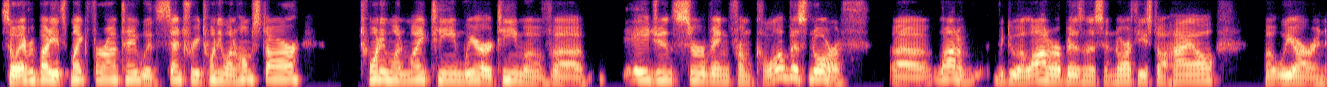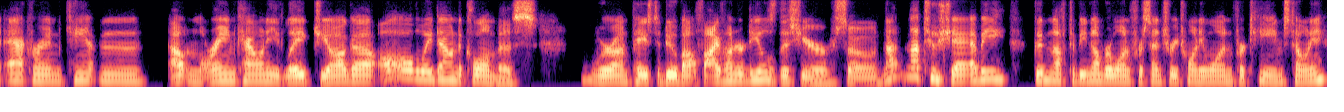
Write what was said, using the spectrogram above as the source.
So, everybody, it's Mike Ferrante with Century 21 Homestar, 21 Mike team. We are a team of uh, agents serving from Columbus North. Uh, a lot of we do a lot of our business in Northeast Ohio, but we are in Akron, Canton, out in Lorain County, Lake, Geauga, all the way down to Columbus. We're on pace to do about 500 deals this year, so not not too shabby. Good enough to be number one for Century 21 for teams. Tony,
